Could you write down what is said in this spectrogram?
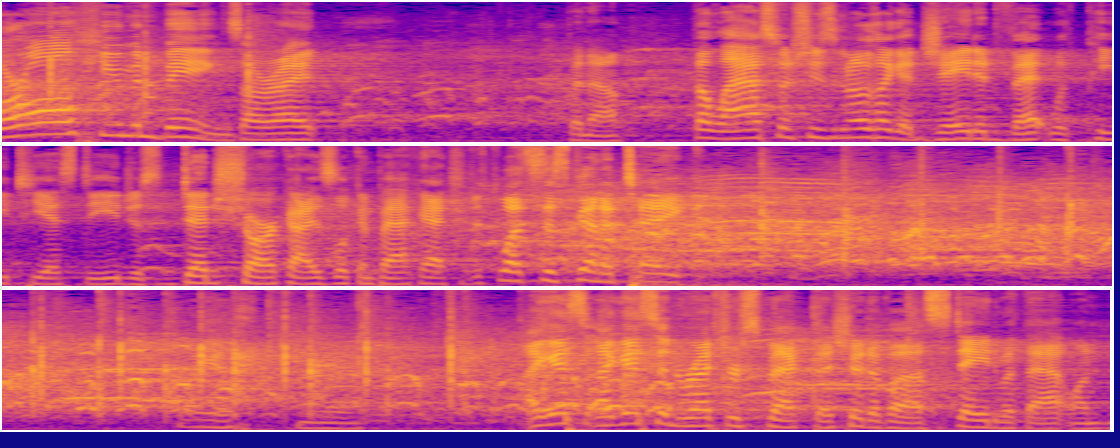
We're all human beings, all right? But no. The last one, she's gonna look like a jaded vet with PTSD, just dead shark eyes looking back at you. Just what's this gonna take? I guess, yeah. I guess, I guess in retrospect, I should have uh, stayed with that one.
